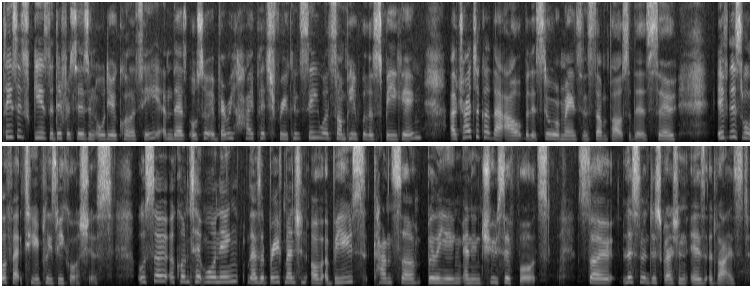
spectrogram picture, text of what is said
Please excuse the differences in audio quality, and there's also a very high pitched frequency when some people are speaking. I've tried to cut that out, but it still remains in some parts of this, so if this will affect you, please be cautious. Also, a content warning there's a brief mention of abuse, cancer, bullying, and intrusive thoughts, so listener discretion is advised.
